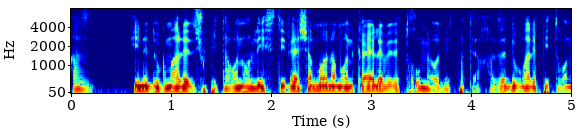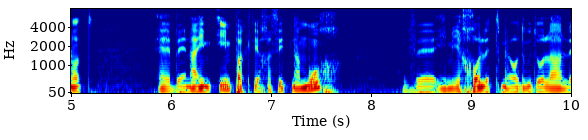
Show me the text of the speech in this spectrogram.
אז הנה דוגמה לאיזשהו פתרון הוליסטי, ויש המון המון כאלה, וזה תחום מאוד מתפתח. אז זו דוגמה לפתרונות אה, בעיניי עם אימפקט יחסית נמוך, ועם יכולת מאוד גדולה ל...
